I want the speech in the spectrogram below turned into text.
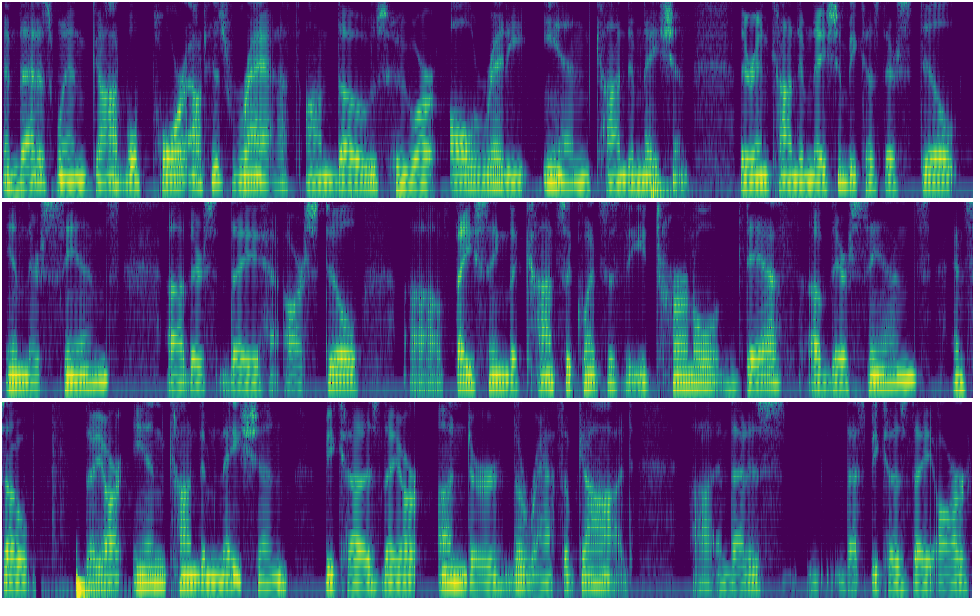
and that is when God will pour out his wrath on those who are already in condemnation. They're in condemnation because they're still in their sins. Uh, they are still uh, facing the consequences, the eternal death of their sins. And so they are in condemnation because they are under the wrath of God. Uh, and that is that's because they are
